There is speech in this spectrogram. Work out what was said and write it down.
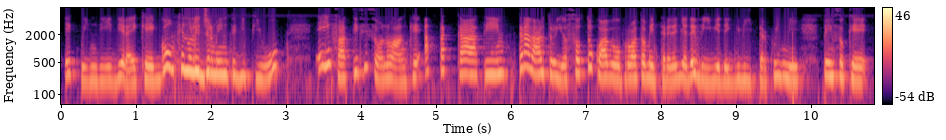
e quindi direi che gonfiano leggermente di più e infatti si sono anche attaccati tra l'altro io sotto qua avevo provato a mettere degli adesivi e dei glitter quindi penso che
